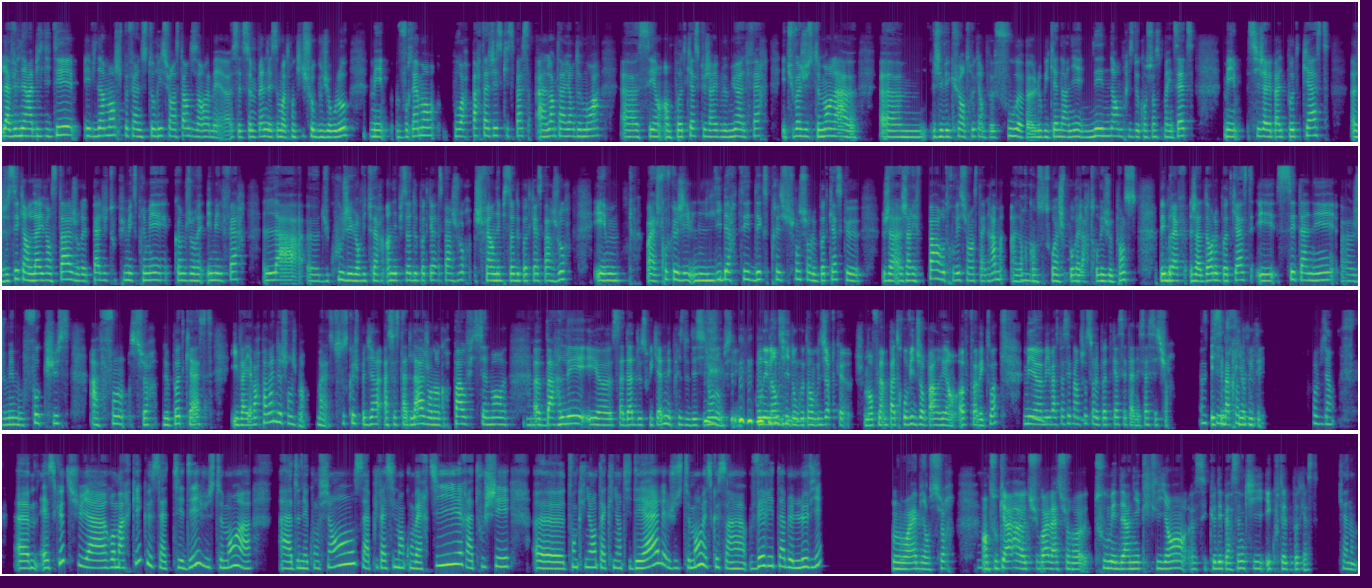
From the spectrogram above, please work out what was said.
la vulnérabilité, évidemment, je peux faire une story sur Insta en disant mais euh, cette semaine, laissez-moi tranquille, je suis au bout du rouleau. Mais vraiment, pouvoir partager ce qui se passe à l'intérieur de moi, euh, c'est en, podcast que j'arrive le mieux à le faire. Et tu vois, justement, là, j'ai vécu un truc un peu fou le week-end dernier, une énorme prise de conscience mindset. Mais si j'avais pas le podcast, je sais qu'un live Insta, j'aurais pas du tout pu m'exprimer comme j'aurais aimé le faire. Là, euh, du coup, j'ai eu envie de faire un épisode de podcast par jour. Je fais un épisode de podcast par jour. Et hum, voilà, je trouve que j'ai une liberté d'expression sur le podcast que j'arrive pas à retrouver sur Instagram, alors mmh. qu'en soi, je pourrais la retrouver, je pense. Mais bref, j'adore le podcast. Et cette année, euh, je mets mon focus à fond sur le podcast. Il va y avoir pas mal de changements. Voilà, c'est tout ce que je peux dire à ce stade-là. J'en ai encore pas officiellement mmh. parlé et ça date de ce week-end, mes prises de décision. Donc, on est lundi, donc autant vous dire que je m'enflamme pas trop vite. J'en parlerai en off avec toi. Mais, euh, mais il va se passer plein de choses sur le podcast cette année, ça c'est sûr. et c'est ma priorité. Trop bien. Euh, est-ce que tu as remarqué que ça t'aidait justement à, à, donner confiance, à plus facilement convertir, à toucher euh, ton client, ta cliente idéale? Justement, est-ce que c'est un véritable levier? Ouais, bien sûr. En mmh. tout cas, tu vois, là, sur tous mes derniers clients, c'est que des personnes qui écoutaient le podcast. Canon.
